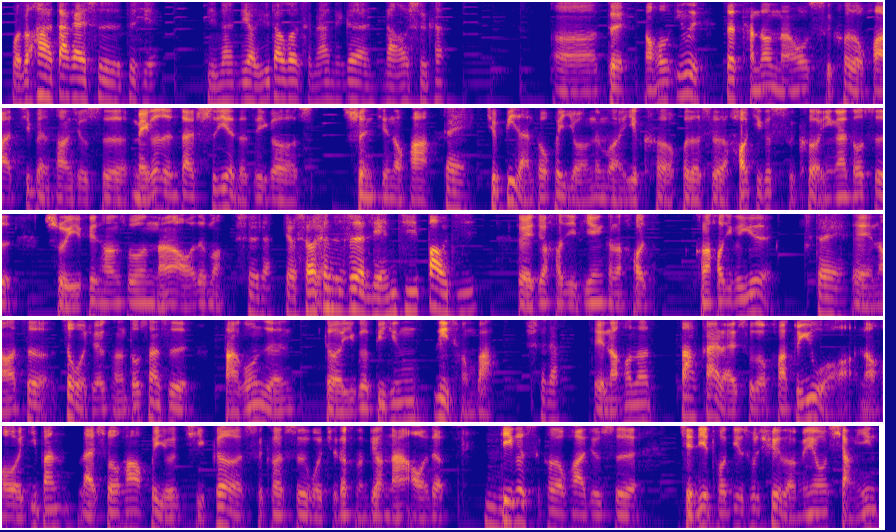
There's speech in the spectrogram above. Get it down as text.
我的话，大概是这些。你呢？你有遇到过什么样的一个难熬时刻？呃，对，然后因为在谈到难熬时刻的话，基本上就是每个人在失业的这个瞬间的话，对，就必然都会有那么一刻，或者是好几个时刻，应该都是属于非常说难熬的嘛。是的，有时候甚至是连击暴击。对，就好几天，可能好，可能好几个月。对对，然后这这我觉得可能都算是打工人的一个必经历程吧。是的。对，然后呢？大概来说的话，对于我，然后一般来说的话，会有几个时刻是我觉得可能比较难熬的。第一个时刻的话，就是简历投递出去了，没有响应。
